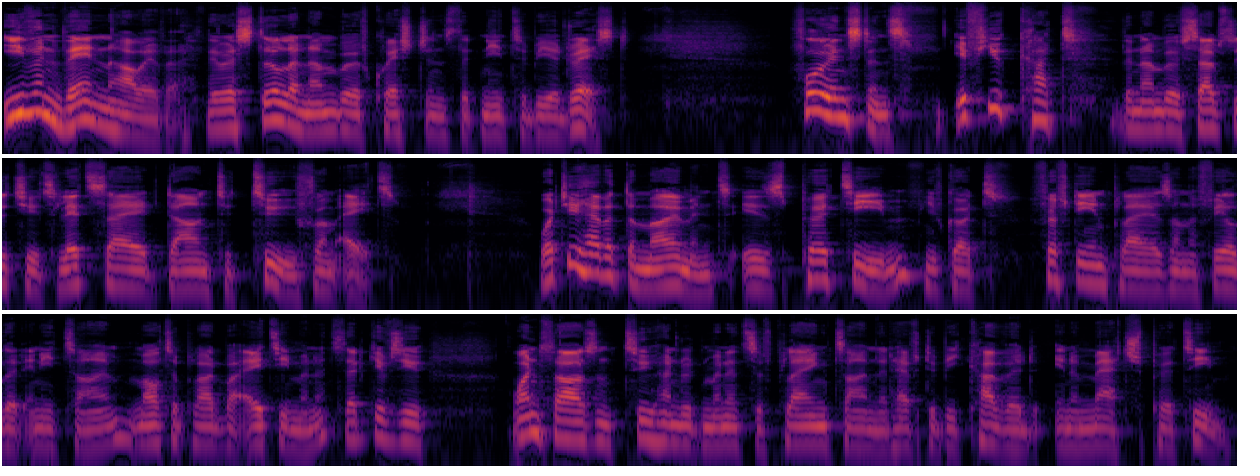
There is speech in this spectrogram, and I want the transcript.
Even then, however, there are still a number of questions that need to be addressed. For instance, if you cut the number of substitutes, let's say down to two from eight, what you have at the moment is per team, you've got 15 players on the field at any time, multiplied by 80 minutes. That gives you 1,200 minutes of playing time that have to be covered in a match per team.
